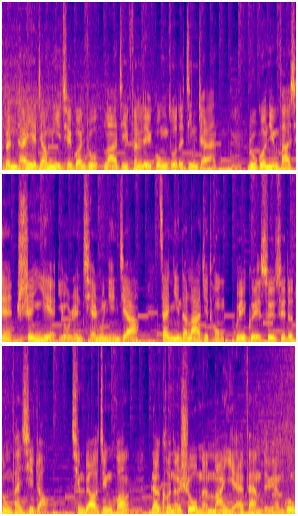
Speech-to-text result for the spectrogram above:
本台也将密切关注垃圾分类工作的进展。如果您发现深夜有人潜入您家，在您的垃圾桶鬼鬼祟祟地东翻西找，请不要惊慌，那可能是我们蚂蚁 FM 的员工。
